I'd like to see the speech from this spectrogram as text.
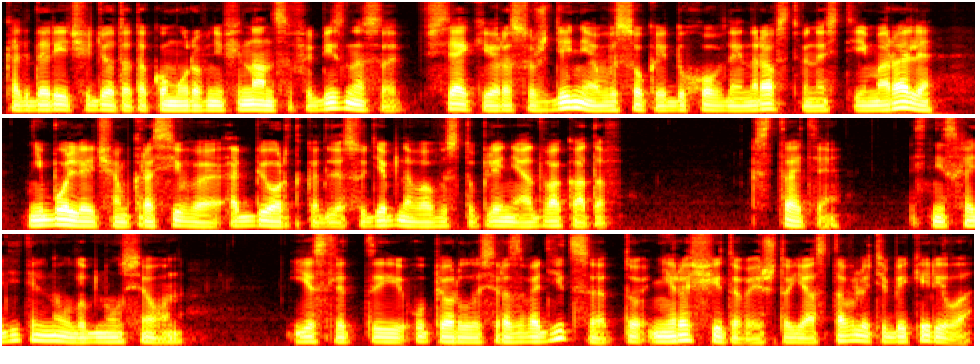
Когда речь идет о таком уровне финансов и бизнеса, всякие рассуждения о высокой духовной нравственности и морали не более чем красивая обертка для судебного выступления адвокатов. Кстати, снисходительно улыбнулся он. Если ты уперлась разводиться, то не рассчитывай, что я оставлю тебе Кирилла.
